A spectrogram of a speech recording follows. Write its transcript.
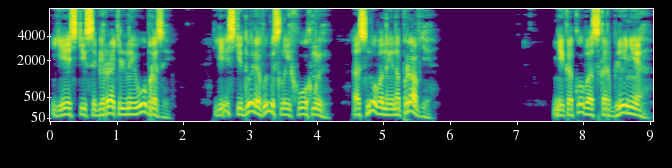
Есть и собирательные образы. Есть и доля вымысла и хохмы, основанные на правде. Никакого оскорбления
